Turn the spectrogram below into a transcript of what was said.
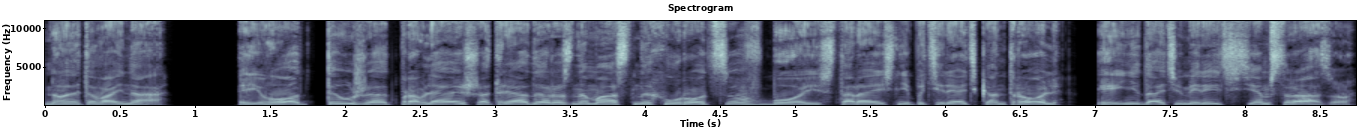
Но это война. И вот ты уже отправляешь отряды разномастных уродцев в бой, стараясь не потерять контроль и не дать умереть всем сразу.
